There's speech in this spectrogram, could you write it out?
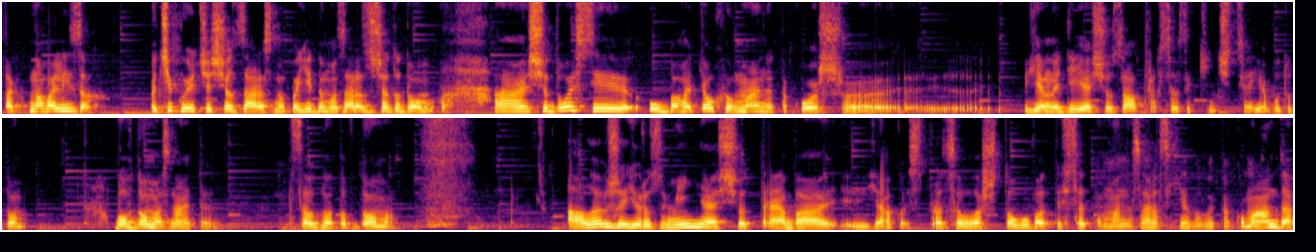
так на валізах. Очікуючи, що зараз ми поїдемо, зараз вже додому. Е, Що досі у багатьох і в мене також е, є надія, що завтра все закінчиться, і я буду вдома. Бо вдома, знаєте, все одно то вдома. Але вже є розуміння, що треба якось працевлаштовуватися. У мене зараз є велика команда,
